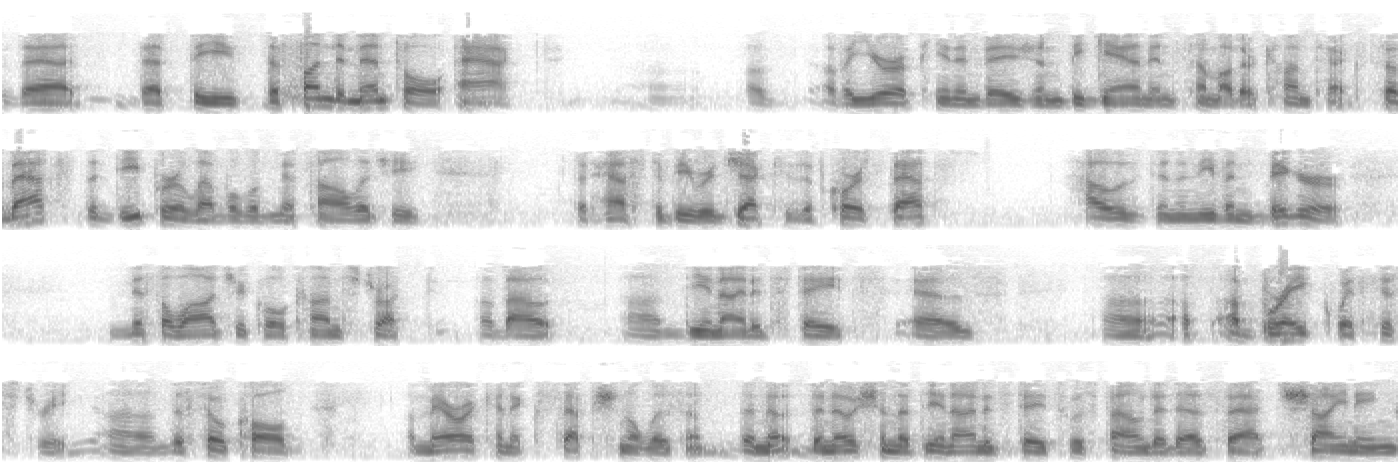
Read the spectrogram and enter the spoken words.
that, that the, the fundamental act uh, of, of a European invasion began in some other context. So that's the deeper level of mythology that has to be rejected. Of course, that's housed in an even bigger mythological construct about uh, the United States as uh, a, a, break with history, uh, the so-called American exceptionalism, the, no- the notion that the United States was founded as that shining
